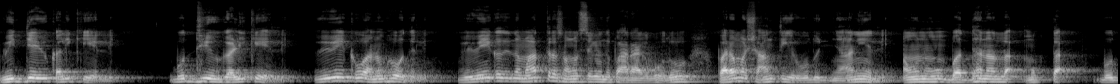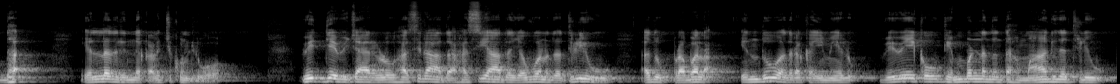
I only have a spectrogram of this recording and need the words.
ವಿದ್ಯೆಯು ಕಲಿಕೆಯಲ್ಲಿ, ಬುದ್ಧಿಯು ಗಳಿಕೆಯಲ್ಲಿ, ವಿವೇಕವು ಅನುಭವದಲ್ಲಿ. ವಿವೇಕದಿಂದ ಮಾತ್ರ ಸಮಸ್ಯೆಗಳಿಂದ ಪಾರಾಗಬಹುದು. ಪರಮ ಶಾಂತಿ ಇರುವುದು ಜ್ಞಾನಿಯಲ್ಲಿ. ಅವನು ಬದ್ಧನಲ್ಲ, ಮುಕ್ತ, ಬುದ್ಧ ಎಲ್ಲದರಿಂದ ಕಳಚಿಕೊಂಡಿರುವ ವಿದ್ಯೆ ವಿಚಾರಗಳು ಹಸಿರಾದ, ಹಸಿಯಾದ ಯೌವನದ ತಿಳಿವು ಅದು ಪ್ರಬಲ ಎಂದೂ ಅದರ ಕೈಮೇಲು. ವಿವೇಕವು ಕೆಂಬಣ್ಣದಂತಹ ಮಾಗಿದ ತಿಳಿವು.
